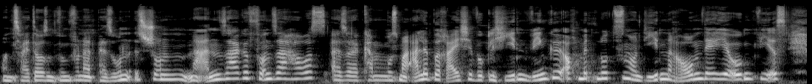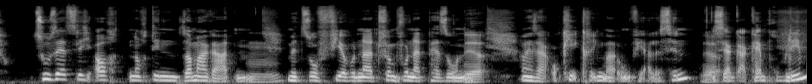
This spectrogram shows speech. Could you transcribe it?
und 2.500 Personen ist schon eine Ansage für unser Haus. Also da kann, muss man alle Bereiche wirklich jeden Winkel auch mitnutzen und jeden Raum, der hier irgendwie ist zusätzlich auch noch den Sommergarten mhm. mit so 400, 500 Personen. Ja. Und wir sagen, okay, kriegen wir irgendwie alles hin. Ja. Ist ja gar kein Problem.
